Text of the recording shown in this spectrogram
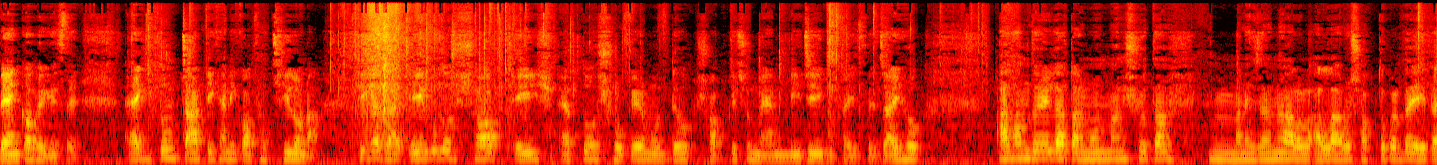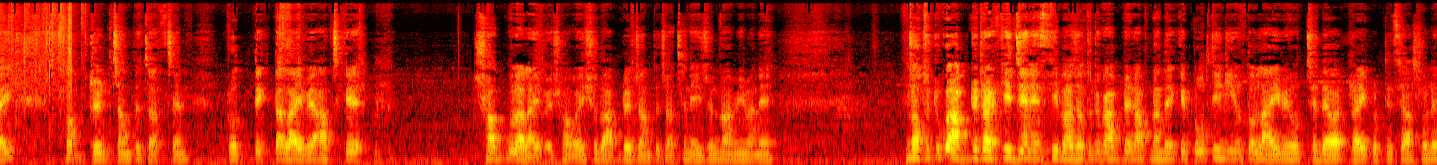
ব্যাংককে গেছে। একদম চারটিখানি কথা ছিল না। ঠিক আছে, আর এগুলো সব এই এত শোকের মধ্যেও সবকিছু ম্যাম নিজেই গুছাইছে। যাই হোক, আলহামদুলিল্লাহ তার মন মানসিকতা মানে যেন আল্লাহ আরও শক্ত করে দেয়, এটাই। আপডেট জানতে চাচ্ছেন প্রত্যেকটা লাইভে আজকে সবগুলা লাইভে সবাই শুধু আপডেট জানতে চাচ্ছেন, এই জন্য আমি মানে যতটুকু আপডেট আর কি জেনেছি বা যতটুকু আপডেট আপনাদেরকে প্রতিনিয়ত লাইভে হচ্ছে দেওয়ার ট্রাই করতেছি, আসলে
